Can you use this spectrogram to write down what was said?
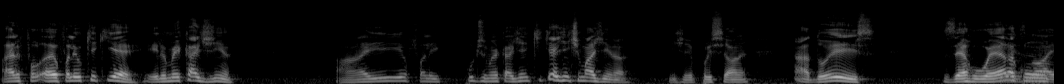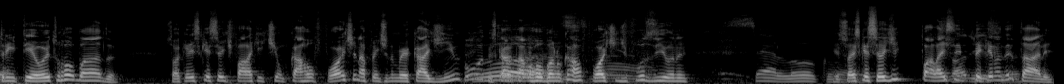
Aí, ele falou, aí eu falei, o que que é? Ele, o mercadinho. Aí eu falei, putz, o mercadinho, o que que a gente imagina? Engenheiro policial, né? Ah, dois Zé Ruela Dois com nóia. 38 roubando. Só que ele esqueceu de falar que tinha um carro forte na frente do mercadinho. Putz, os caras estavam roubando um carro forte de fuzil, né? Você é louco, Ele só esqueceu de falar Só esse disso, pequeno né? detalhe.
